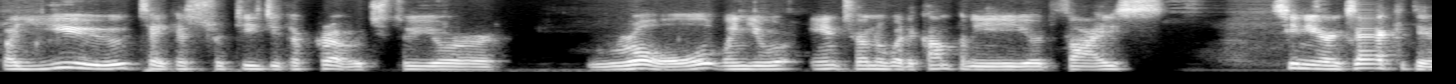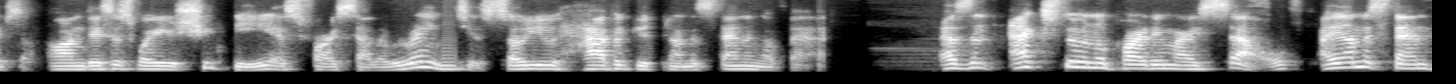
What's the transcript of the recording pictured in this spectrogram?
But you take a strategic approach to your role when you're internal with a company, you advise senior executives on this is where you should be as far as salary ranges. So you have a good understanding of that as an external party myself, I understand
